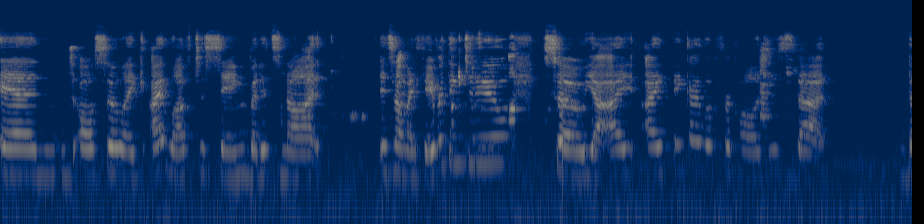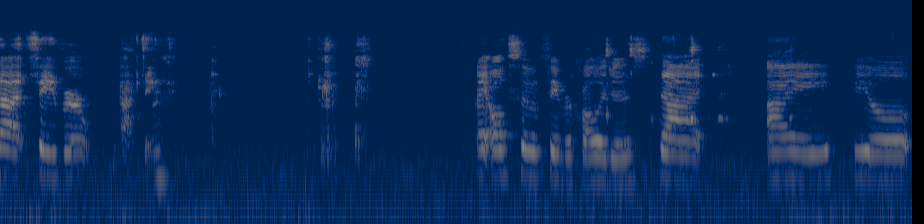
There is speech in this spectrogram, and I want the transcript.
And also, like, I love to sing, but it's not it's not my favorite thing to do. So yeah, I I think I look for colleges that that favor acting. I also favor colleges that I feel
